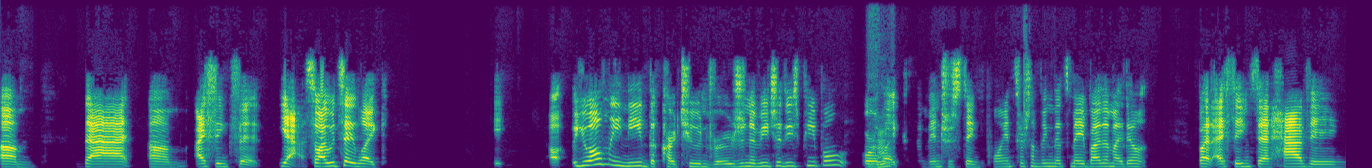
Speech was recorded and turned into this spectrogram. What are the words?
Um that um i think that yeah so i would say like it, uh, you only need the cartoon version of each of these people or mm-hmm. like some interesting points or something that's made by them. I don't but i think that having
